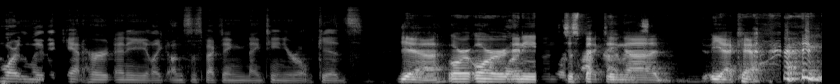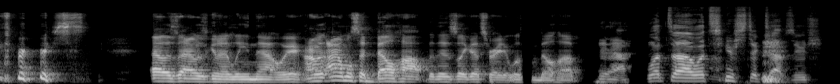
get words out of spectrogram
more importantly, they can't hurt any like unsuspecting nineteen year old kids. Yeah, or or, Or- any or unsuspecting. Uh, yeah, cat drivers. I was I was gonna lean that way. I, I almost said bellhop, but it's like that's right. It wasn't bellhop. Yeah. What's uh what's your stick tap, Zooch?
